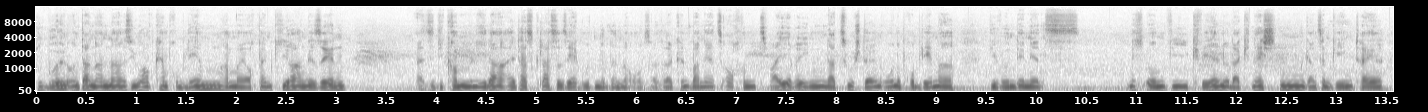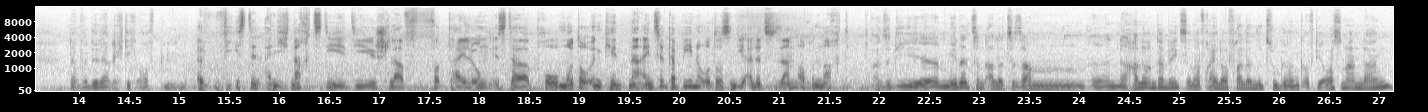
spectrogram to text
die Bullen untereinander ist überhaupt kein Problem, haben wir ja auch beim Kiran gesehen. Also die kommen in jeder Altersklasse sehr gut miteinander aus. Also da könnte man jetzt auch einen Zweijährigen dazustellen ohne Probleme. Die würden den jetzt nicht irgendwie quälen oder knechten, ganz im Gegenteil. Da würde der richtig aufblühen. Äh, wie ist denn eigentlich nachts die, die Schlafverteilung? Ist da pro Mutter und Kind eine Einzelkabine oder sind die alle zusammen auch in Nacht? Also die äh, Mädels sind alle zusammen äh, in der Halle unterwegs, in der Freilaufhalle mit Zugang auf die Außenanlagen.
